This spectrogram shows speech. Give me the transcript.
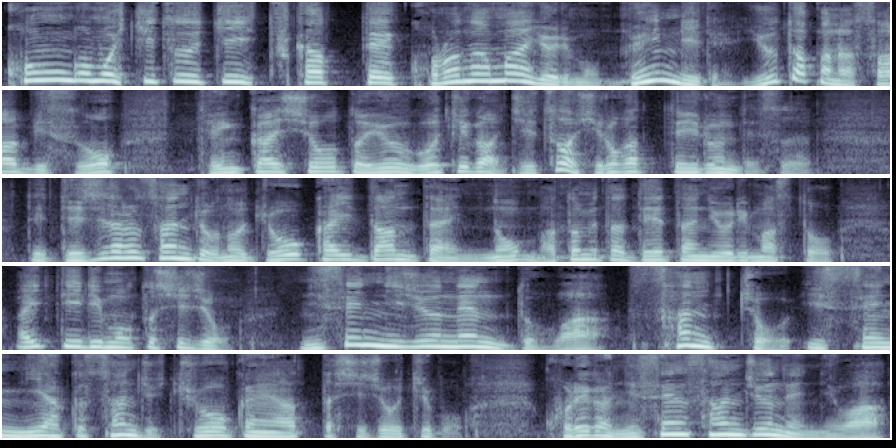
今後も引き続き使ってコロナ前よりも便利で豊かなサービスを展開しようという動きが実は広がっているんです。で、デジタル産業の業界団体のまとめたデータによりますと、IT リモート市場、2020年度は3兆1239億円あった市場規模。これが2030年には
